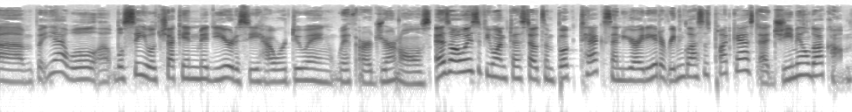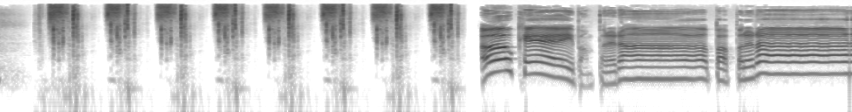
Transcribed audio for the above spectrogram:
Um, but yeah, we'll, uh, we'll see. We'll check in mid year to see how we're doing with our journals. As always, if you want to test out some book tech, send your idea to readingglassespodcast at gmail.com. Okay, bum ba da da, ba ba da da.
